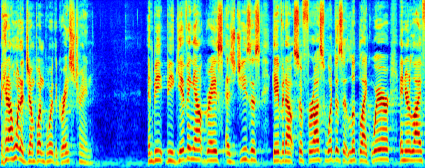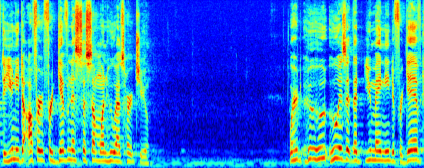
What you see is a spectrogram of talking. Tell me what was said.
Man, I want to jump on board the grace train and be, be giving out grace as Jesus gave it out. So, for us, what does it look like? Where in your life do you need to offer forgiveness to someone who has hurt you? Where, who, who, who is it that you may need to forgive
